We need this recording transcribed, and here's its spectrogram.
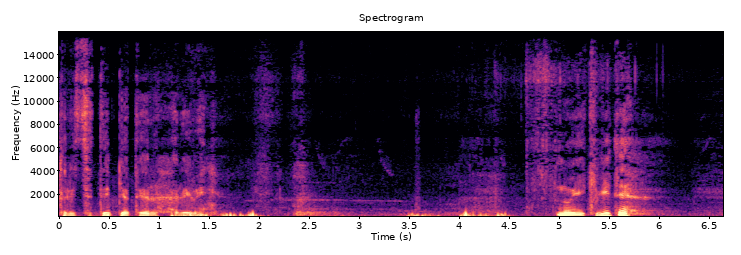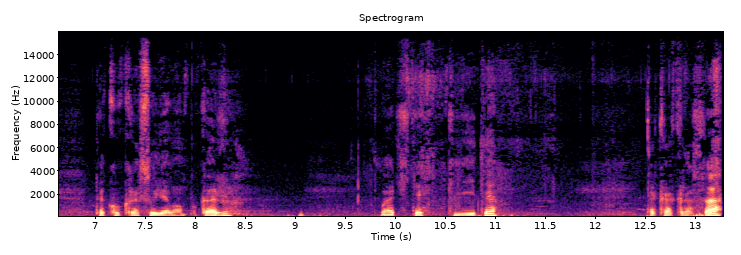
35 гривень. Ну і квіти. Таку красу я вам покажу. Бачите, квіти. Така краса.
